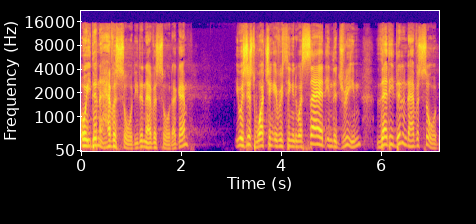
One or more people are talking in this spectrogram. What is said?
Oh, he didn't have a sword. He didn't have a sword, okay? He was just watching everything and he was sad in the dream that he didn't have a sword.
